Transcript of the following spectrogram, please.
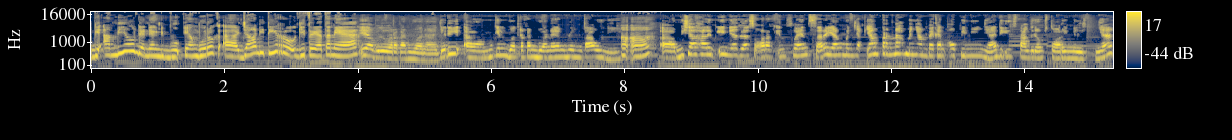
diambil dan yang dibu yang buruk eh, jangan ditiru gitu ya Tan ya. Iya betul rekan buana. Jadi eh, mungkin buat rekan buana yang belum tahu nih, Heeh. Uh, Michelle Halim ini adalah seorang influencer yang yang pernah menyampaikan opininya di Instagram story miliknya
